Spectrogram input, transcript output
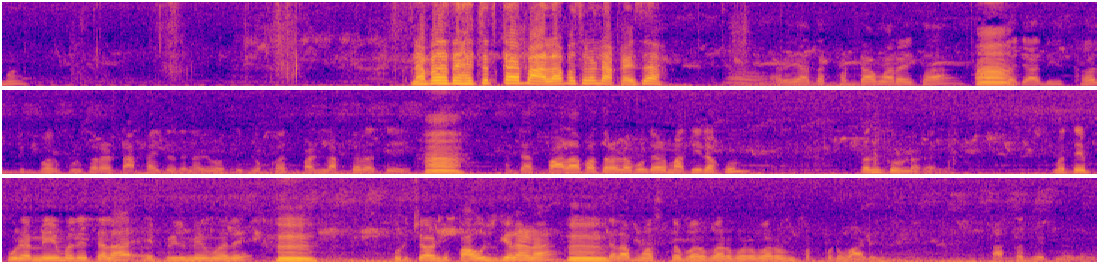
मग. नाही पण आता ह्याच्यात काय पालापाचोळा टाकायचा? अरे आता खड्डा मारायचा. पावसाच्या आधी खत बीत भरपूर सारं टाकायचं त्यांना व्यवस्थित जो खत पाणी लागतं ना ते. हां. आणि त्यात पाला पाचळा टाकून त्यावर माती टाकून बंद करून टाकायचं. मग ते पुढ्या मे मध्ये त्याला एप्रिल मे मध्ये पुढच्या वर्षी पाऊस गेला ना. त्याला मस्त भरभर भरभर पटपट वाढेल. ताकद भेटणार त्याला.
